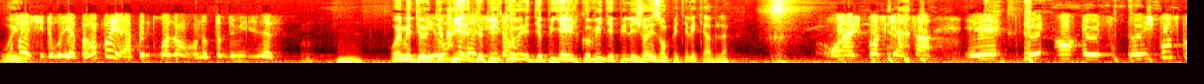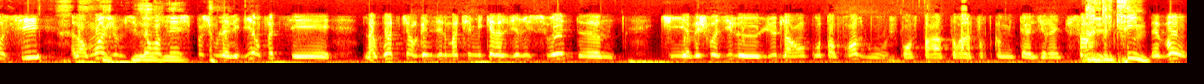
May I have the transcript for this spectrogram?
Oui. Pourtant, il s'est déroulé il y a pas longtemps, il y a à peine 3 ans, en octobre 2019. Oui, mais de- depuis, depuis. Covid- il y a eu le Covid et puis les gens, ils ont pété les câbles. Ouais, je pense qu'il y a ça. Et, et, en- et, euh, je pense qu'aussi, alors moi, je me suis bien renseigné, je sais pas si vous l'avais dit, en fait, c'est la boîte qui a organisé le match amical Algérie-Suède. euh, qui avait choisi le lieu de la rencontre en France, bon, je pense par rapport à la forte communauté algérienne et tout ça. Abdelkrim. Mais bon,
